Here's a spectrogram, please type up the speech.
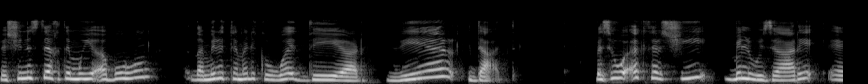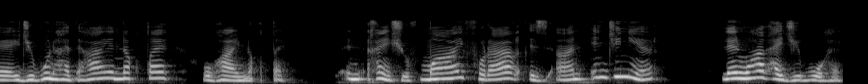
فشو نستخدم ويا أبوهم؟ ضمير التملك هو their their dad. بس هو أكثر شي بالوزاري آه، يجيبون هاي النقطة وهاي النقطة. خلينا نشوف. ماي فراغ is an engineer. لأن واضحة يجيبوها.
